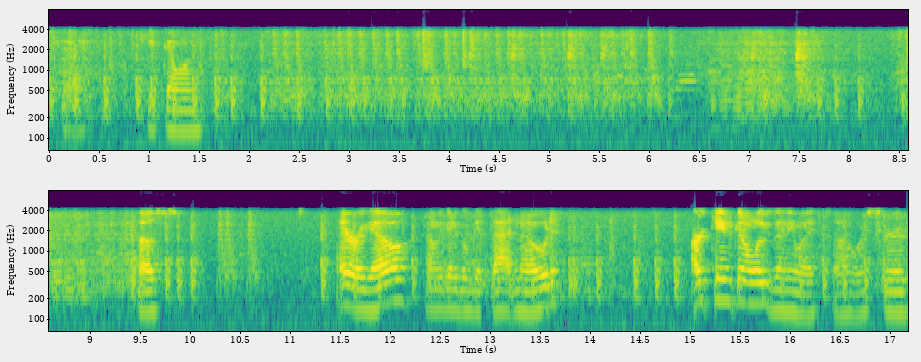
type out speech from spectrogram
Okay. Keep going. Post. There we go. Now we gotta go get that node. Our team's gonna lose anyway, so we're screwed.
